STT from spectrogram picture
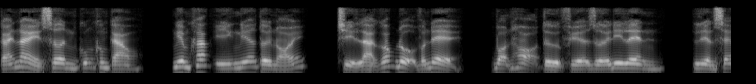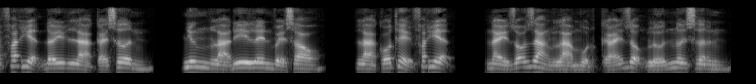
cái này sơn cũng không cao, nghiêm khắc ý nghĩa tới nói, chỉ là góc độ vấn đề, bọn họ từ phía dưới đi lên, liền sẽ phát hiện đây là cái sơn, nhưng là đi lên về sau, là có thể phát hiện, này rõ ràng là một cái rộng lớn nơi sơn,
